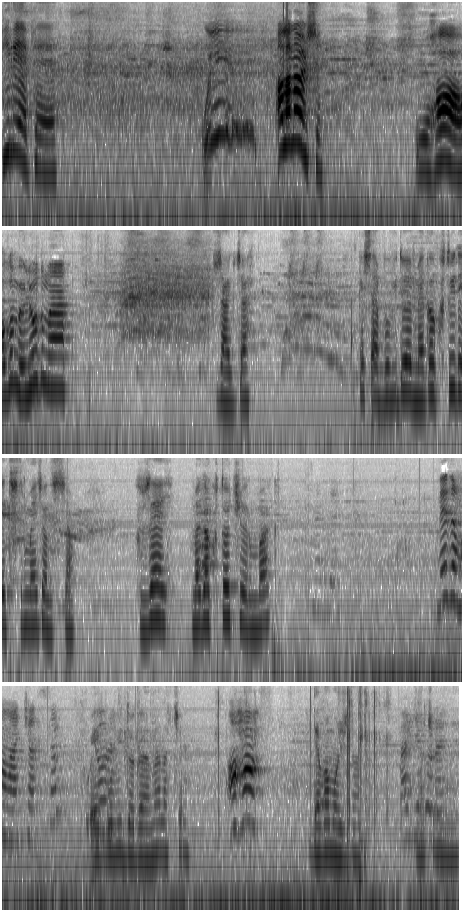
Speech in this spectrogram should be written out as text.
Bir EP. Uy. Alana ölsün. Oha oğlum ölüyordum ha. Güzel güzel. Arkadaşlar bu videoya mega kutuyu da yetiştirmeye çalışacağım. Kuzey mega kutu açıyorum bak. Ne zaman açacaksın? Bu, e, bu videoda hemen açacağım. Aha. Devam o yüzden. Bence Maç böyle. oynayayım.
